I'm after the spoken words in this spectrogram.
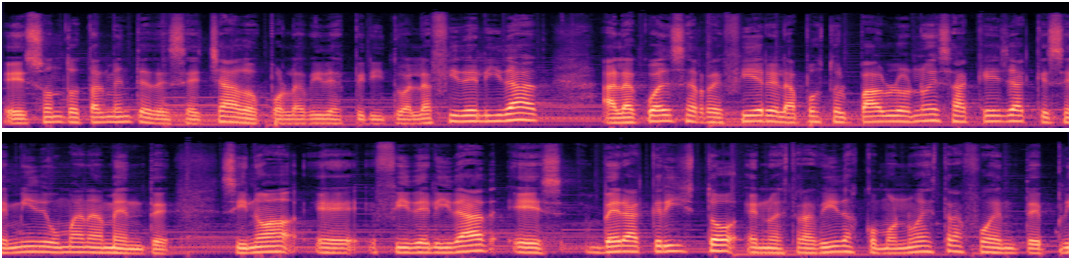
eh, son totalmente desechados por la vida espiritual. La fidelidad a la cual se refiere el apóstol Pablo no es aquella que se mide humanamente, sino eh, fidelidad es ver a Cristo en nuestras vidas como nuestra fuente principal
